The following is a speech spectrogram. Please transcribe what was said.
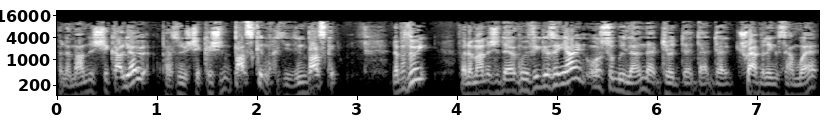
when a malnush shikal yo, person who shikal shouldn't baskin because he didn't baskin. Number three, when a malnush derek figures a yain. Also, we learn that, that, that, that, traveling somewhere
